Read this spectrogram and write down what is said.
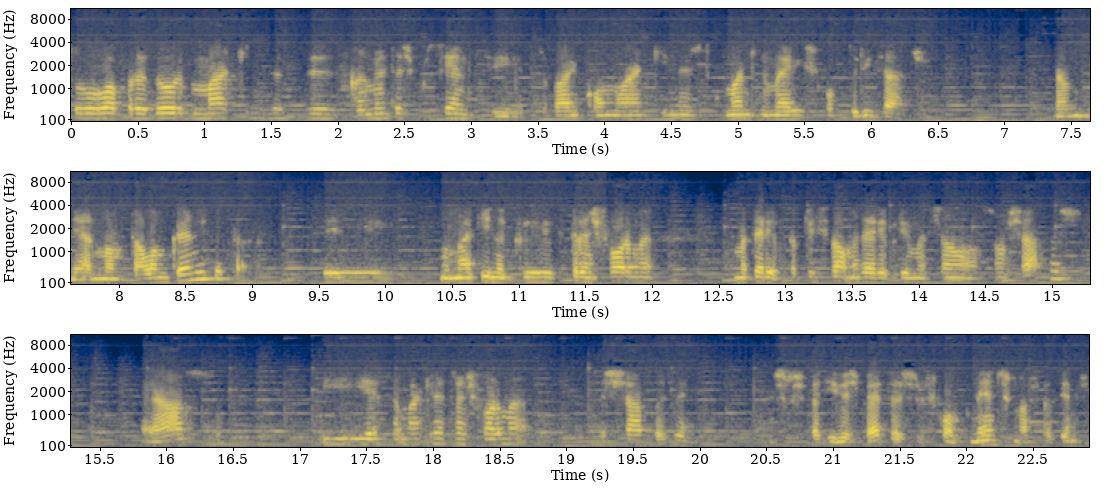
Sou operador de máquinas de ferramentas por CNC. Trabalho com máquinas de comandos numéricos computarizados. Na numa metalomecânica, tá. É uma máquina que transforma matéria, a principal matéria-prima são, são chapas, é aço, e essa máquina transforma as chapas em as respectivas peças, os componentes que nós fazemos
